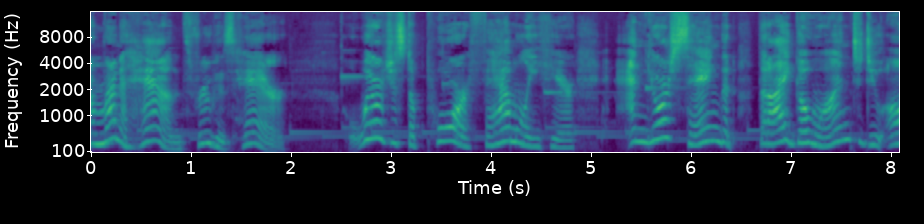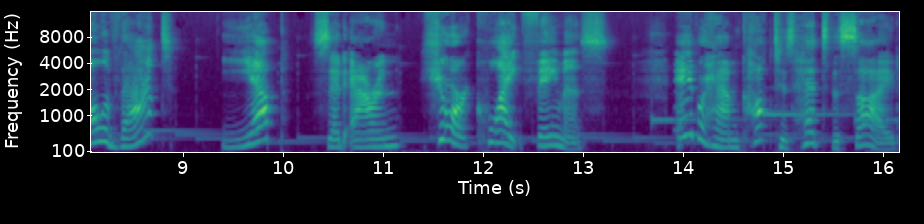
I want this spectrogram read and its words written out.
and ran a hand through his hair. We're just a poor family here, and you're saying that, that I go on to do all of that? Yep, said Aaron. You're quite famous. Abraham cocked his head to the side.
